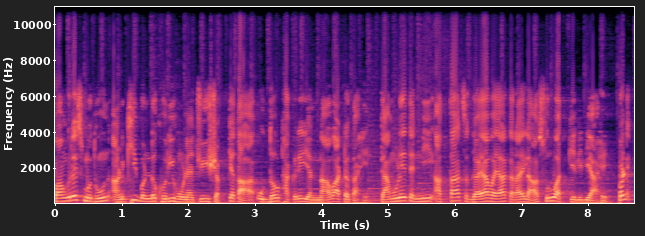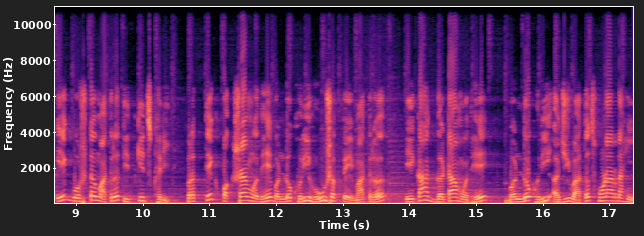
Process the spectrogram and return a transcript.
काँग्रेसमधून आणखी बंडखोरी होण्याची शक्यता उद्धव ठाकरे यांना वाटत आहे. त्यामुळे त्यांनी आत्ताच गयावया करायला सुरुवात केलेली आहे. पण एक गोष्ट मात्र तितकीच खरी प्रत्येक पक्षामध्ये बंडखोरी होऊ शकते मात्र एका गटामध्ये बंडखोरी अजिबातच होणार नाही.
